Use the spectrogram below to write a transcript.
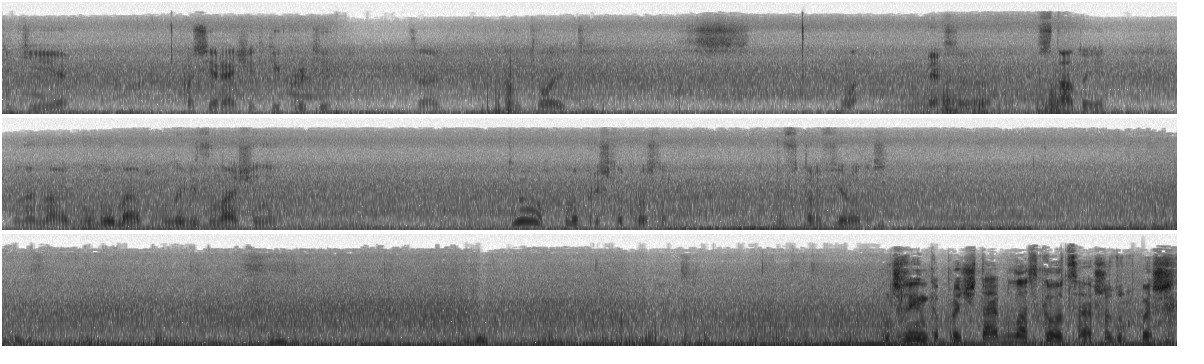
такі ось речі такі круті. Це Android с- як це статуї. Вони на Google Maps були відзначені. Ну, ми прийшли просто пофотографуватися. Анжелінка, прочитай, будь ласка, оце, що тут пише.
